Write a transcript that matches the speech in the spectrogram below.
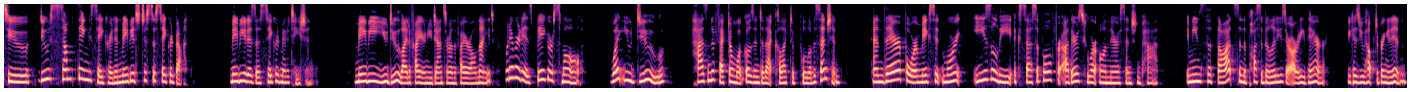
to do something sacred, and maybe it's just a sacred bath, maybe it is a sacred meditation, Maybe you do light a fire and you dance around the fire all night. Whatever it is, big or small, what you do has an effect on what goes into that collective pool of ascension and therefore makes it more easily accessible for others who are on their ascension path. It means the thoughts and the possibilities are already there because you help to bring it in.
